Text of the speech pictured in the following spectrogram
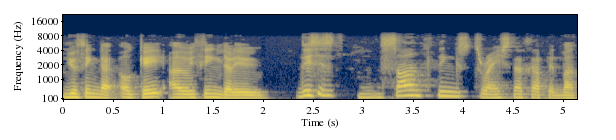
you think that okay i think that it, this is something strange that happened but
